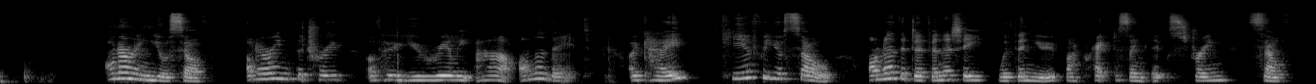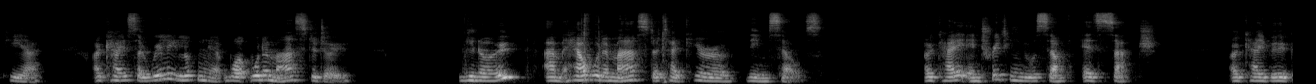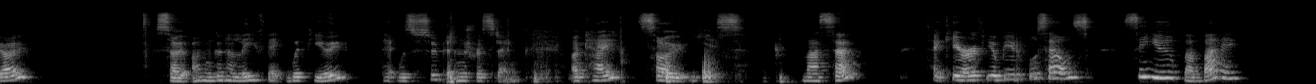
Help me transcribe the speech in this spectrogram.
honoring yourself, honoring the truth of who you really are. Honor that, okay? Care for your soul. Honor the divinity within you by practicing extreme self-care. Okay, so really looking at what would a master do? You know, um, how would a master take care of themselves? Okay, and treating yourself as such. Okay, Virgo? So I'm going to leave that with you. That was super interesting. Okay, so yes, Masa, take care of your beautiful selves. See you. Bye-bye.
